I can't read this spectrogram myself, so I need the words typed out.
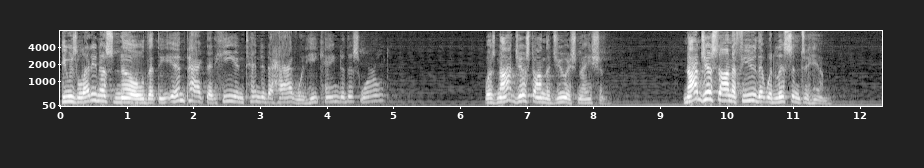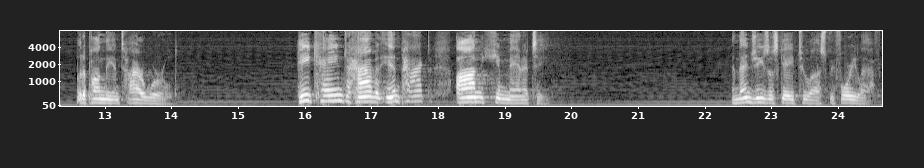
He was letting us know that the impact that he intended to have when he came to this world was not just on the Jewish nation, not just on a few that would listen to him, but upon the entire world. He came to have an impact on humanity. And then Jesus gave to us before he left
